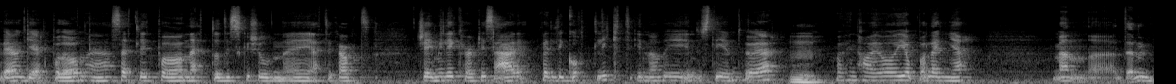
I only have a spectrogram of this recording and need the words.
reagert på det òg, når jeg har sett litt på nett og diskusjonene i etterkant. Jamie Lee Curtis er veldig godt likt innad i industrien, tror jeg. Mm. Og hun har jo jobba lenge. Men eh, den,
